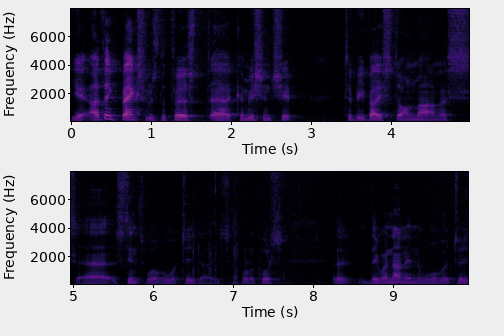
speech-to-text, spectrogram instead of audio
Yeah, I think Banks was the first uh, commissioned ship to be based on Manus uh, since World War II days. Well, of course, uh, there were none in the World War II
